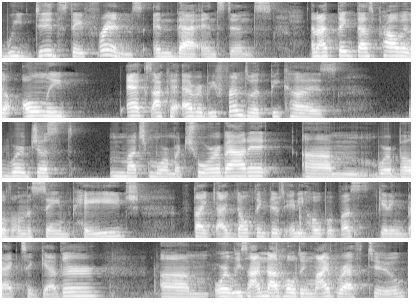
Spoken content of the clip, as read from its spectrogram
we did stay friends in that instance. And I think that's probably the only ex I could ever be friends with because we're just much more mature about it. Um, we're both on the same page. Like, I don't think there's any hope of us getting back together. Um, or at least I'm not holding my breath to.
